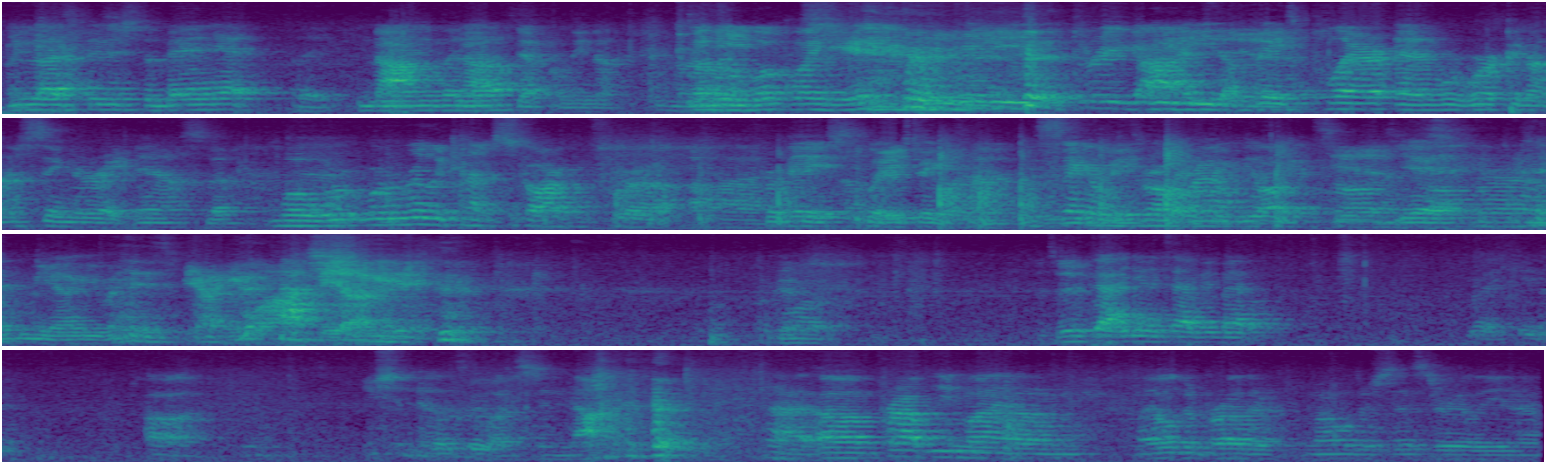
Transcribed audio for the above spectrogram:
You guys finished the band yet? Like, Nah, anybody nah, else? definitely not. Doesn't look like it. We need- three guys. We need a Yeah. bass player, and we're working on a singer right now. So Well, we're, we're really kind of starving for a uh, for bass a players, big time. The singer we throw around, we all get songs. Yeah. Alright. Miyagi, but it's Miyagi, Miyagi. Miyagi. Okay. Who got you into heavy metal? Like, you know. Uh, you should know the question. No. uh, uh, probably my um my older brother, my older sister. Really, you know,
